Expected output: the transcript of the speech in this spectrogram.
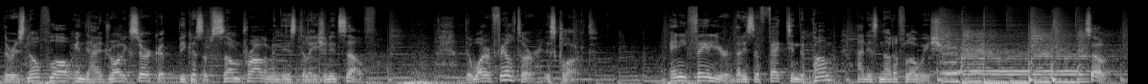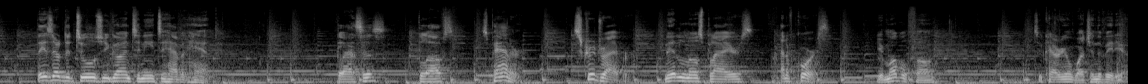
there is no flow in the hydraulic circuit because of some problem in the installation itself. The water filter is clogged any failure that is affecting the pump and is not a flow issue. So, these are the tools you're going to need to have at hand. Glasses, gloves, spanner, screwdriver, needle nose pliers, and of course, your mobile phone to carry on watching the video.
